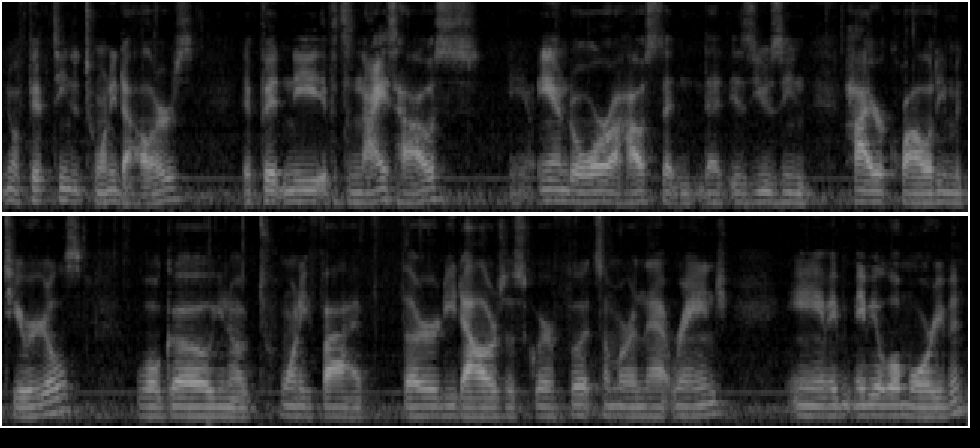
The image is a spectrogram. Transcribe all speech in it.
you know fifteen to twenty dollars. If it need if it's a nice house, and or a house that that is using higher quality materials, we'll go you know 25 30 dollars a square foot somewhere in that range and maybe, maybe a little more even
